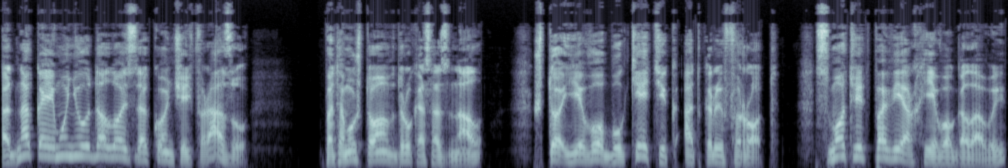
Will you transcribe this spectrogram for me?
Однако ему не удалось закончить фразу, потому что он вдруг осознал, что его букетик, открыв рот, смотрит поверх его головы,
